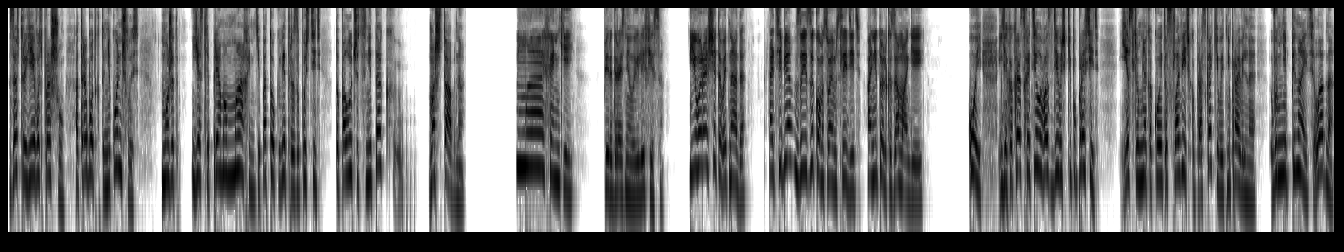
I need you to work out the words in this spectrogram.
Завтра я его спрошу. Отработка-то не кончилась. Может, если прямо махонький поток ветра запустить, то получится не так э, масштабно. «Махонький», — передразнила Елефиса. «Его рассчитывать надо, а тебе за языком своим следить, а не только за магией». «Ой, я как раз хотела вас, девочки, попросить. Если у меня какое-то словечко проскакивает неправильное, вы мне пинаете, ладно?»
